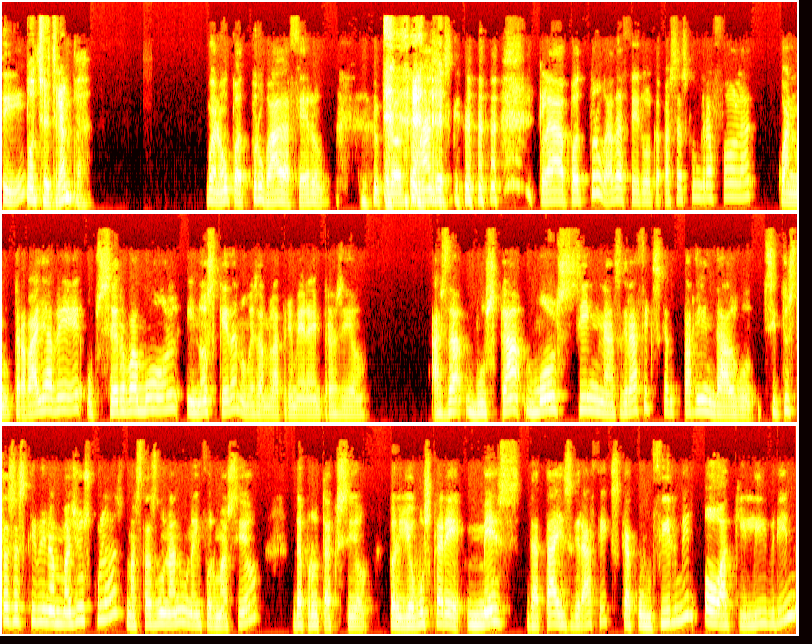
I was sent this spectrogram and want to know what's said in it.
Sí. pot fer trampa. Bueno, pot provar de fer-ho, però Tomàs, és que, clar, pot provar de fer-ho. El que passa és que un grafòleg, quan treballa bé, observa molt i no es queda només amb la primera impressió. Has de buscar molts signes gràfics que et parlin d'algú. Si tu estàs escrivint en majúscules, m'estàs donant una informació de protecció, però jo buscaré més detalls gràfics que confirmin o equilibrin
